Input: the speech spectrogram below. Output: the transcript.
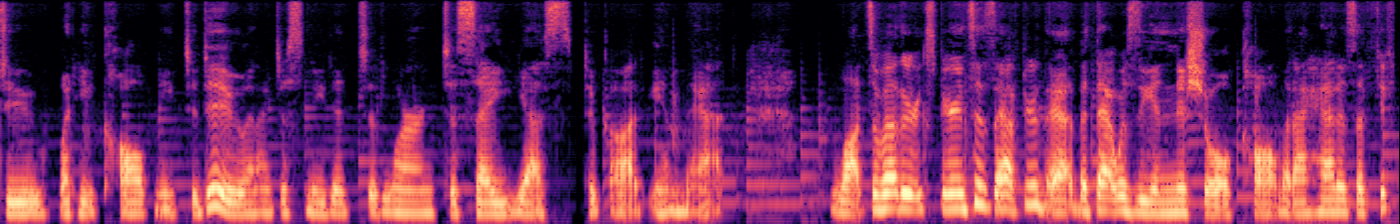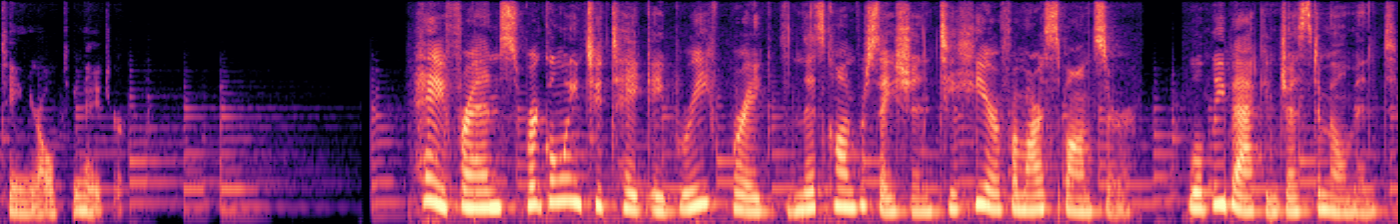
do what he called me to do and I just needed to learn to say yes to God in that. Lots of other experiences after that, but that was the initial call that I had as a 15-year-old teenager. Hey, friends, we're going to take a brief break from this conversation to hear from our sponsor. We'll be back in just a moment.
